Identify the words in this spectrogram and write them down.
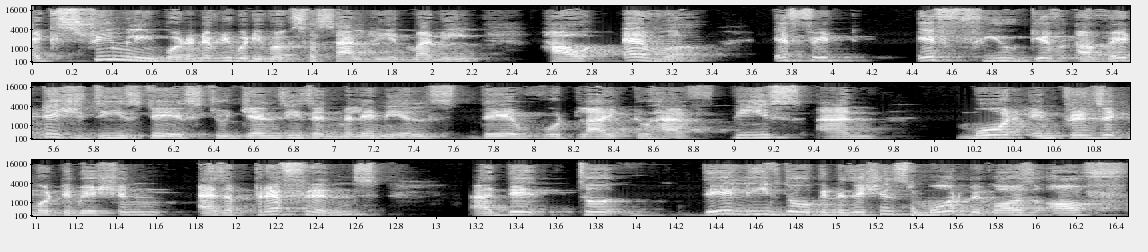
extremely important everybody works for salary and money however if it if you give a weightage these days to Gen Zs and millennials, they would like to have peace and more intrinsic motivation as a preference. Uh, they so they leave the organizations more because of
